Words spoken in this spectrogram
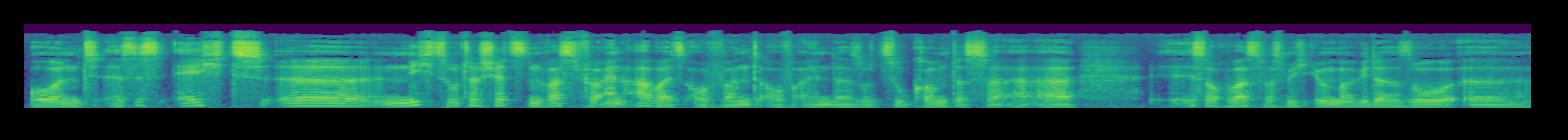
Und es ist echt äh, nicht zu unterschätzen, was für ein Arbeitsaufwand auf einen da so zukommt. Das äh, äh ist auch was, was mich immer mal wieder so, äh,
